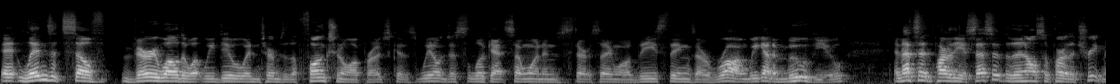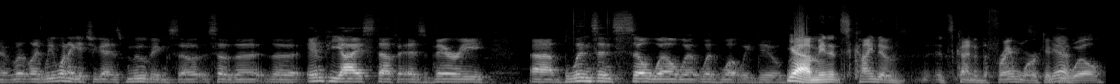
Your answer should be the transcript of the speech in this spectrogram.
it lends itself very well to what we do in terms of the functional approach because we don't just look at someone and start saying, well, these things are wrong. We got to move you. And that's part of the assessment, but then also part of the treatment. But like we want to get you guys moving. So so the the MPI stuff is very uh, blends in so well with, with what we do. Yeah, I mean it's kind of it's kind of the framework, if Yeah. you will.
